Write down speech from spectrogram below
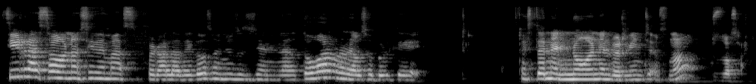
Sí razonas y demás, pero a la de dos años decían, la torre, o sea, porque está en el no, en el berrinche, ¿no? Pues dos años.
